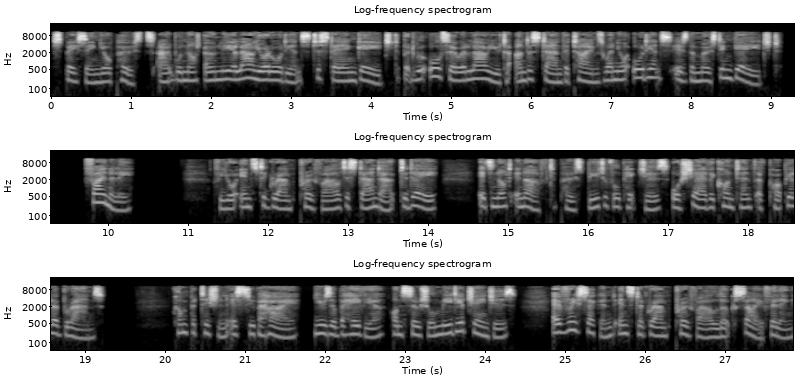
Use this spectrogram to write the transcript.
Spacing your posts out will not only allow your audience to stay engaged but will also allow you to understand the times when your audience is the most engaged. Finally, for your Instagram profile to stand out today, it's not enough to post beautiful pictures or share the content of popular brands. Competition is super high, user behavior on social media changes. Every second Instagram profile looks eye-filling.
